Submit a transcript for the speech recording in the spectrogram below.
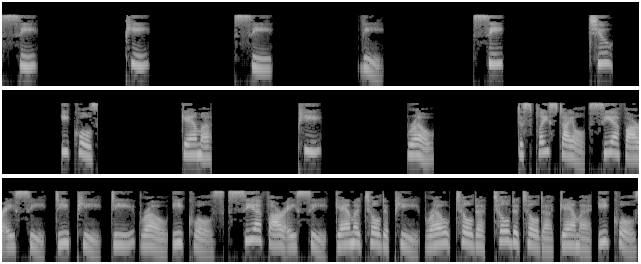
c p c v. C 2 equals gamma p rho display style CFRAC DP D rho equals CFRAC gamma tilde P rho tilde tilde tilde gamma equals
